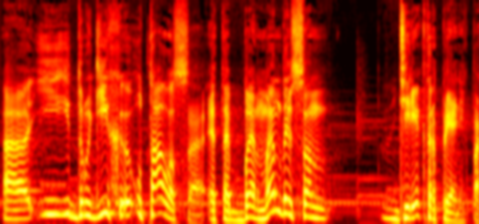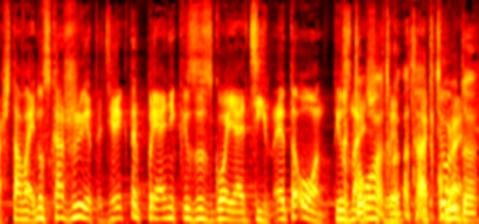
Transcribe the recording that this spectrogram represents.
а, и других у Талоса. Это Бен Мендельсон, директор пряник, Паш, давай, ну скажи это, директор пряник из «Изгоя 1», это он, ты знаешь Кто? этого От- актера. Откуда?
